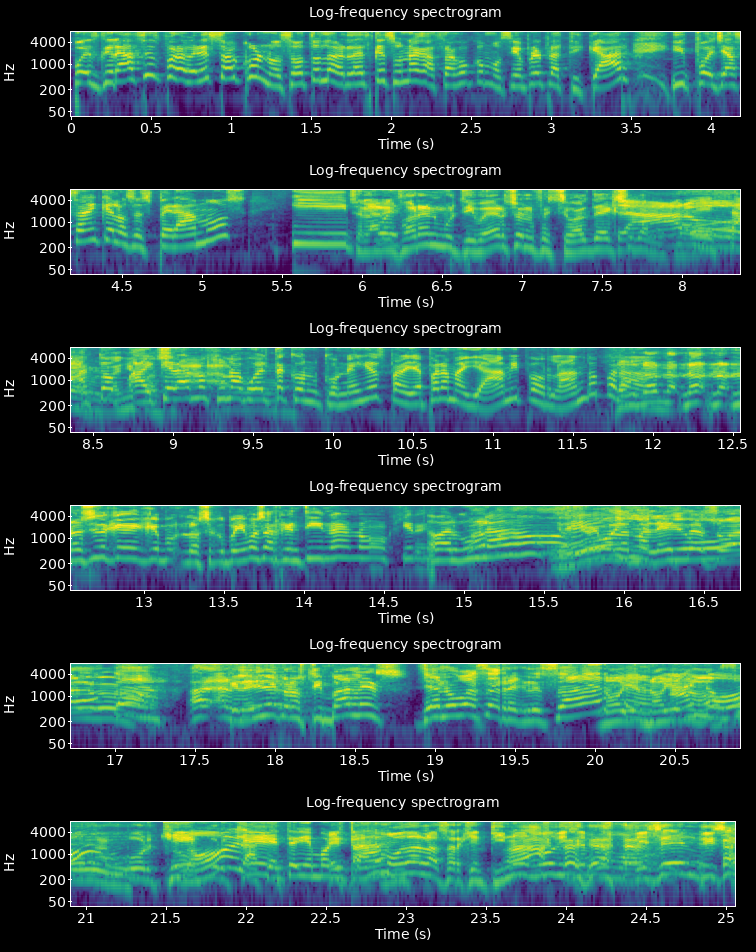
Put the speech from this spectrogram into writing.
Pues gracias por haber estado con nosotros, la verdad es que es un agasajo como siempre platicar y pues ya saben que los esperamos y Se la pues, rifaron en el multiverso, en el Festival de Éxito. Claro. Exacto, hay que darnos una vuelta con, con ellos para allá, para Miami, para Orlando, para... No, no, no, no, no sé que, que los acompañamos a Argentina, ¿no quieren? ¿O algún lado? ¿Le Sí. llevamos las Oye, maletas ¿qué o algo? Ah, Que le diga con los timbales. ¿Ya no vas a regresar? No, ya no, ya Ah, no. no. ¿Por qué? No, ¿Por qué? la gente bien bonita. Están de moda las argentinas, ¿no? Dicen, dicen, dicen.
